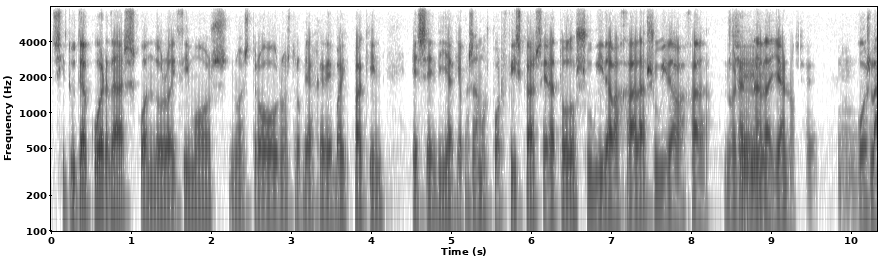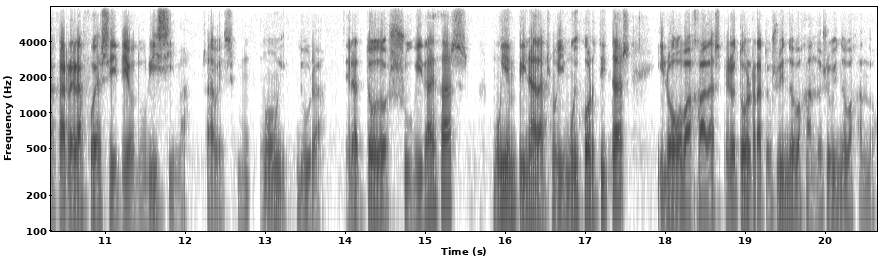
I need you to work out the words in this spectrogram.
si tú te acuerdas cuando lo hicimos nuestro, nuestro viaje de bikepacking, ese día que pasamos por Fiskars era todo subida, bajada, subida, bajada, no era Sí, nada llano. sí. Mm. Pues la carrera fue así, tío, durísima, ¿sabes? Mu- Muy dura. Era todo subidazas, muy empinadas ¿no? y muy cortitas y luego bajadas, pero todo el rato, subiendo, bajando, subiendo, bajando.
